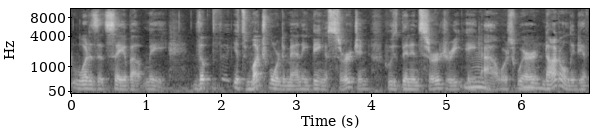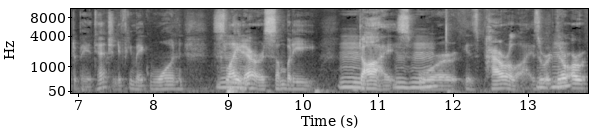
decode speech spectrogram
what does it say about me? The, it's much more demanding being a surgeon who's been in surgery eight Mm. hours, where not only do you have to pay attention, if you make one slight Mm. error, somebody dies Mm-hmm. or is paralyzed, or there are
